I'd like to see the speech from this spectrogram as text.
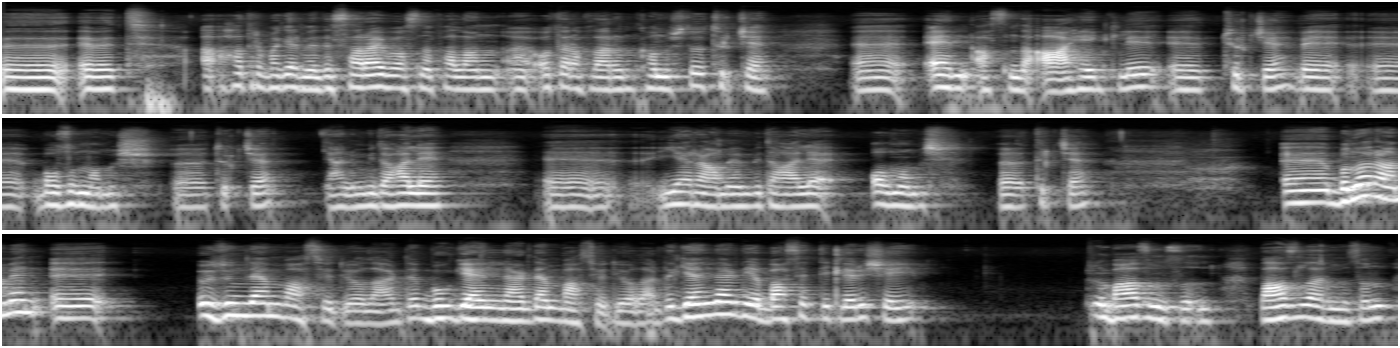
e, evet hatırıma gelmedi Saraybosna falan e, o tarafların konuştuğu Türkçe en aslında ahenkli e, Türkçe ve e, bozulmamış e, Türkçe yani müdahale ye rağmen müdahale olmamış Türkçe. Buna rağmen özünden bahsediyorlardı. Bu genlerden bahsediyorlardı. Genler diye bahsettikleri şey bazımızın, bazılarımızın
